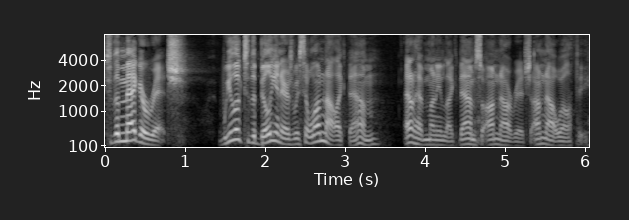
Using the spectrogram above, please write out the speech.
to the mega rich. We look to the billionaires. We say, well, I'm not like them. I don't have money like them, so I'm not rich. I'm not wealthy.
